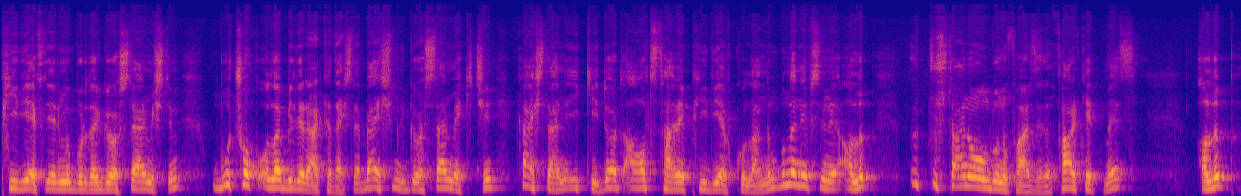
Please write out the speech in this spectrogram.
PDF'lerimi burada göstermiştim. Bu çok olabilir arkadaşlar. Ben şimdi göstermek için kaç tane 2, 4, 6 tane PDF kullandım. Bunların hepsini alıp 300 tane olduğunu farz edin. Fark etmez. Alıp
